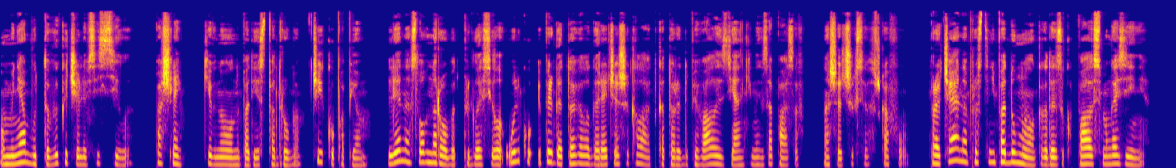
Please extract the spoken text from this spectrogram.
«У меня будто выкачали все силы. Пошли», – кивнула на подъезд подруга. «Чайку попьем». Лена, словно робот, пригласила Ульку и приготовила горячий шоколад, который допивала из Янкиных запасов, нашедшихся в шкафу. Про чай она просто не подумала, когда закупалась в магазине.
